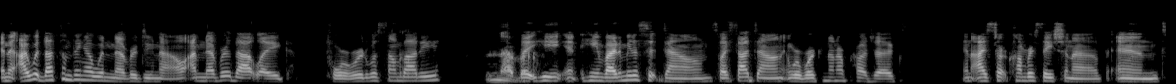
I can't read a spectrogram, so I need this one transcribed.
and I would. That's something I would never do now. I'm never that like forward with somebody. Never. But he he invited me to sit down, so I sat down and we're working on our projects, and I start conversation up, and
